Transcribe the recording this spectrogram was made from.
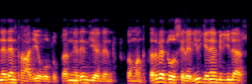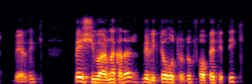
neden tahliye oldukları, neden diğerlerini tutuklamadıkları ve dosyayla ilgili genel bilgiler verdik. 5 civarına kadar birlikte oturduk, sohbet ettik.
